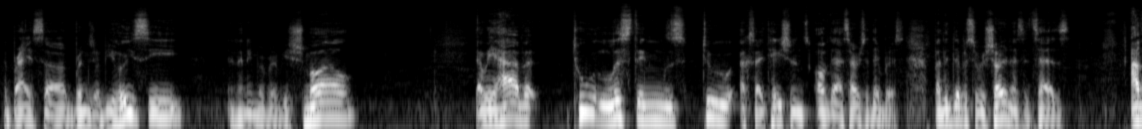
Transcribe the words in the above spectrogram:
The Brisa brings Rabbi Yosi in the name of Rabbi Shmuel that we have two listings, two excitations of the Asar Dibris. By the Dibris Rishonis, it says, in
